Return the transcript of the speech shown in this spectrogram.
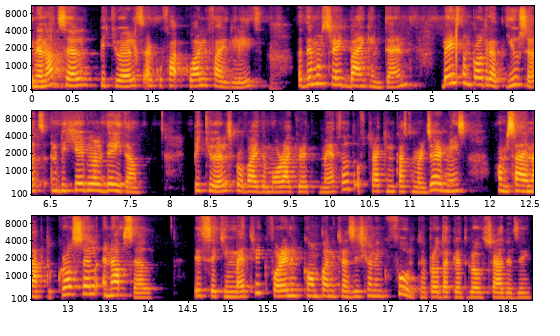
In a nutshell, PQLs are qualified leads that demonstrate buying intent based on product usage and behavioral data. PQLs provide a more accurate method of tracking customer journeys from sign up to cross-sell and upsell. This is a key metric for any company transitioning full to a product-led growth strategy.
